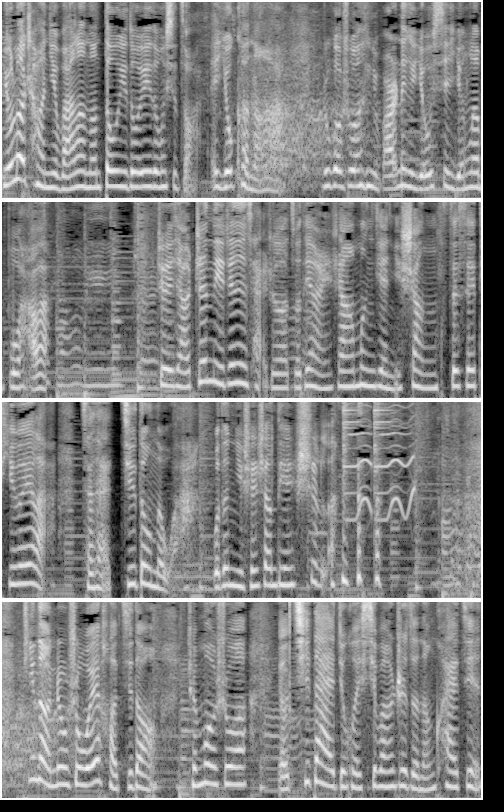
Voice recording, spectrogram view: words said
游乐场你完了能兜一兜一东西走，哎，有可能啊。如果说你玩那个游戏赢了布娃娃。这位叫真的真的彩车，昨天晚上梦见你上 CCTV 了，踩踩激动的我啊，我的女神上电视了。听到你这么说，我也好激动。沉默说：“有期待就会希望日子能快进。”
